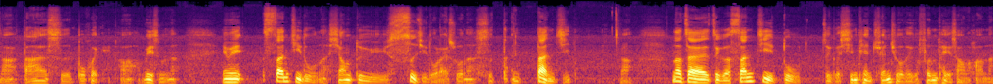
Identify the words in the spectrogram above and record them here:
啊？答案是不会啊。为什么呢？因为三季度呢，相对于四季度来说呢是淡淡季啊。那在这个三季度这个芯片全球的一个分配上的话呢，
